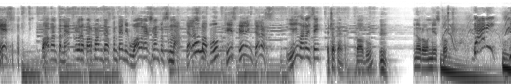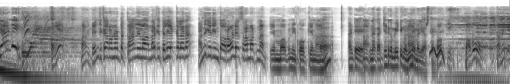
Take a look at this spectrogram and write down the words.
దయేష్! బాబు అంత నేచురల్గా పర్ఫార్మ్ చేస్తుంటే నీకు ఓవర్ యాక్షన్ అనిపిస్తుందా? జలస్ బాబు? She's feeling jealous leave her అయితే ఇట్స్ ఓకే అంకుల్ బాబు నువ్వు రౌండ్ వేసుకో. డాడీ మనకి బెంచ్ కార్ ఉన్నట్టు కాలనీలో అందరికి తెలియక్కలేదా అందుకే దీంతో రౌండ్ వేసి రమ్మంటున్నాను. ఏం బాబు నీకు ఓకేనా? అంటే నాకు అర్జెంట్గా మీటింగ్ ఉంది నేను మళ్ళీ వస్తాను. ఓకే. బాబు కమిటీ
